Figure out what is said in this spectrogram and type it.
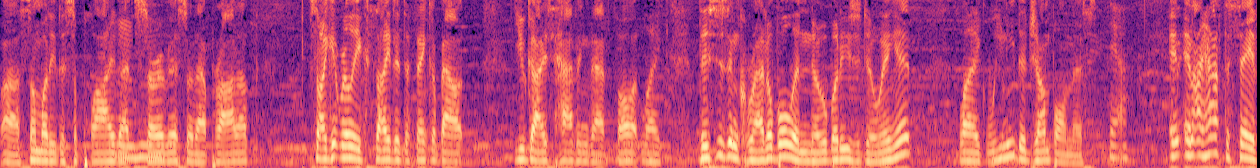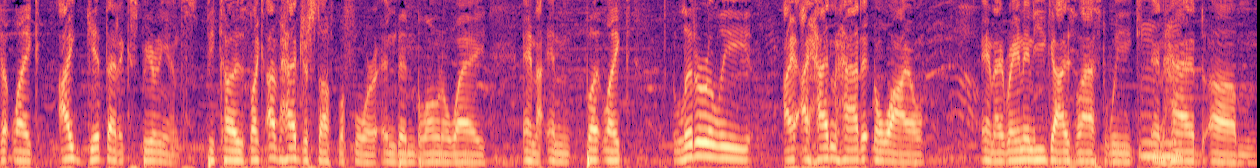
uh, somebody to supply that service or that product. So I get really excited to think about you guys having that thought, like this is incredible and nobody's doing it. Like we need to jump on this. yeah. And, and I have to say that like I get that experience because like I've had your stuff before and been blown away and and but like literally I, I hadn't had it in a while and I ran into you guys last week and had um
